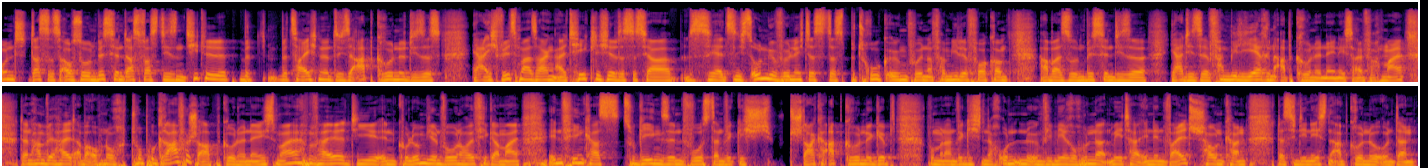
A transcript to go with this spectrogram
Und das ist auch so ein bisschen das, was diesen Titel be bezeichnet, diese Abgründe, dieses, ja, ich will es mal sagen, alltägliche, das ist ja, das ist ja jetzt nichts Ungewöhnliches, dass Betrug irgendwo in der Familie vorkommt, aber so ein bisschen diese, ja, diese familiären Abgründe, nenne ich es einfach mal. Dann haben wir halt aber auch noch topografische Abgründe, nenne ich es mal, weil die in Kolumbien wohnen, häufiger mal in Fincas zugegen sind, wo es dann wirklich starke Abgründe gibt, wo man dann wirklich nach unten irgendwie mehrere hundert Meter in den Wald schauen kann. Das sind die nächsten Abgründe und dann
